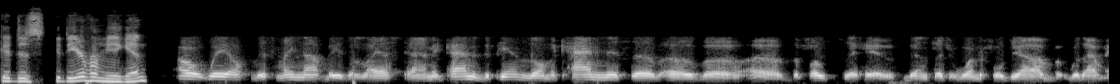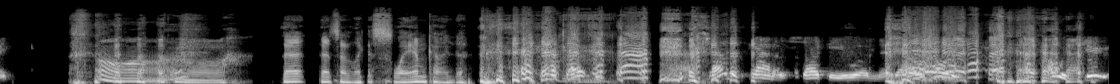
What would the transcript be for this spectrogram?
Good to, good to hear from you again. Oh well, this may not be the last time. It kind of depends on the kindness of of uh, uh, the folks that have done such a wonderful job without me. Aww. That, that sounded like a slam kind of. That was kind of sucky, wasn't it? I, was, I was shoot,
